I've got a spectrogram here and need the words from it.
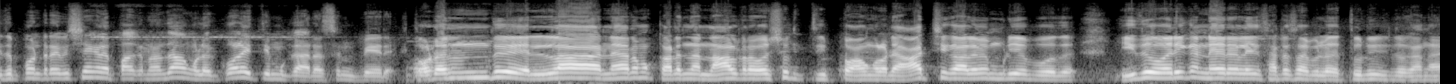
இது போன்ற விஷயங்களை பார்க்கறது தான் அவங்களுக்கு கோலை திமுக அரசுன்னு பேரு. தொடர்ந்து எல்லா நேரமும் கடந்த நாலரை வருஷம் இப்போ அவங்களுடைய ஆட்சி காலமே முடிய போகுது. இது வரைக்கும் நேரலை சட்டசபையில் துணிட்டு இருக்காங்க.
